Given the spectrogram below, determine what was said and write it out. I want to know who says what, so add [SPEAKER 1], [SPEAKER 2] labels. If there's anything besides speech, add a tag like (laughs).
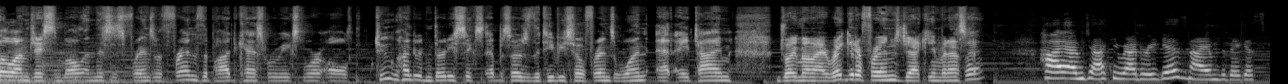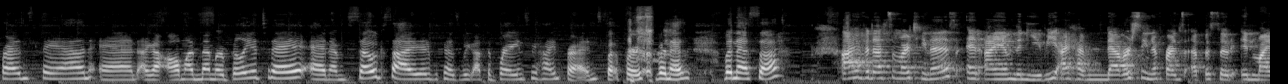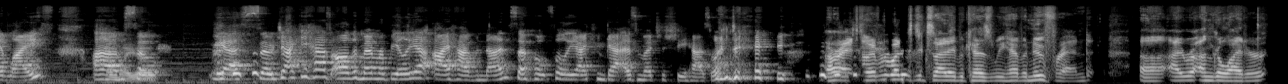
[SPEAKER 1] Hello, I'm Jason Ball, and this is Friends with Friends, the podcast where we explore all 236 episodes of the TV show Friends one at a time. Joined by my regular friends, Jackie and Vanessa.
[SPEAKER 2] Hi, I'm Jackie Rodriguez, and I am the biggest Friends fan. And I got all my memorabilia today, and I'm so excited because we got the brains behind Friends. But first, (laughs) Vanessa. Vanessa.
[SPEAKER 3] I'm Vanessa Martinez, and I am the newbie. I have never seen a Friends episode in my life. Um, oh my so. God yes. So Jackie has all the memorabilia. I have none. So hopefully I can get as much as she has one day.
[SPEAKER 1] all right. So everybody's excited because we have a new friend, uh, Ira Ungerleider,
